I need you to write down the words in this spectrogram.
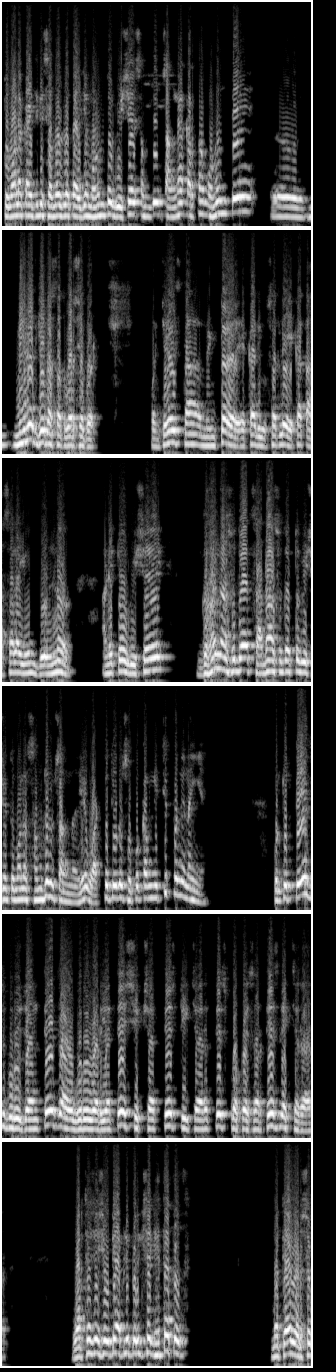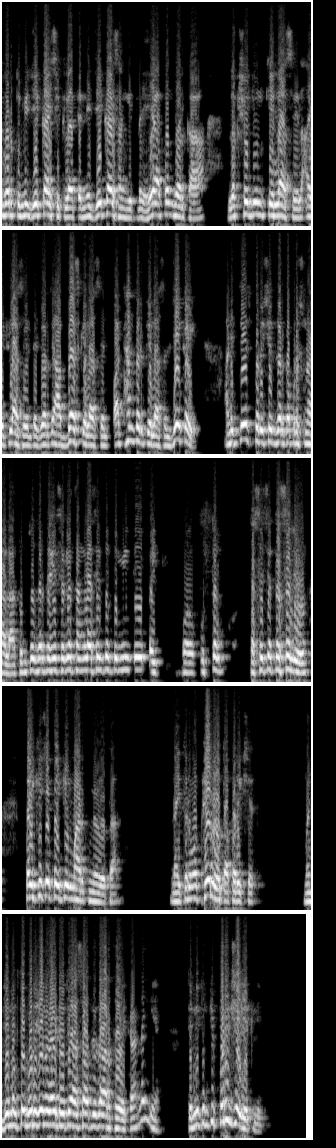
तुम्हाला काहीतरी समजलं पाहिजे म्हणून तो विषय समजून सांगण्याकरता म्हणून ते मेहनत घेत असतात वर्षभर. पंचेचाळीस ता मिनिटं एका दिवसातले एका तासाला येऊन बोलणं आणि तो विषय गहन असू द्यात साधा असू द्यात तो विषय तुम्हाला समजून सांगणं हे वाटतं तेवढं सोपं काम निश्चितपणे नाहीये परंतु तेच गुरुजन तेच गुरुवर्य तेच शिक्षक तेच टीचर तेच प्रोफेसर तेच लेक्चरर वर्षाच्या शेवटी आपली परीक्षा घेतातच. मग त्या वर्षभर तुम्ही जे काय शिकलाय त्यांनी जे काय सांगितलं हे आपण जर का लक्ष देऊन केलं असेल ऐकलं असेल त्याच्यावरती अभ्यास केला असेल पाठांतर केलं असेल जे काही आणि तेच परीक्षेत जर का प्रश्न आला तुमचं जर का हे सगळं चांगलं असेल तर तुम्ही ते पैकी उत्तर तसंच्या तसं लिहून पैकीच्या पैकी मार्क मिळवता. नाहीतर मग फेल होता परीक्षेत. म्हणजे मग ते गुरुजन वाईट होते असा त्याचा अर्थ आहे का? नाहीये. त्यांनी तुमची परीक्षा घेतली.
